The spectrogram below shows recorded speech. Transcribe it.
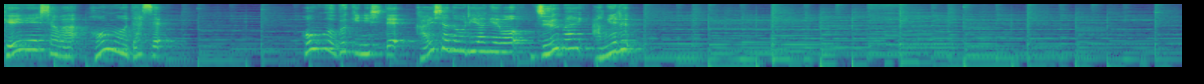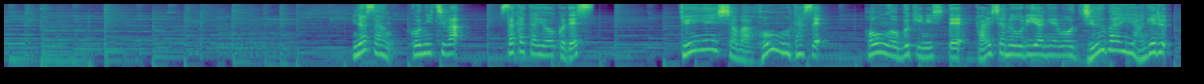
経営者は本を出せ。本を武器にして会社の売り上げを10倍上げる。皆さんこんにちは。坂田陽子です。経営者は本を出せ。本を武器にして会社の売り上げを10倍上げる。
